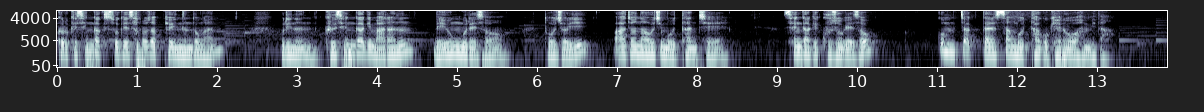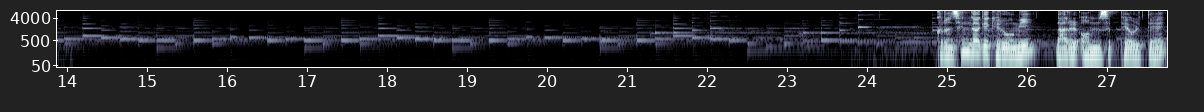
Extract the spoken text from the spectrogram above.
그렇게 생각 속에 사로잡혀 있는 동안 우리는 그 생각이 말하는 내용물에서 도저히 빠져나오지 못한 채 생각의 구속에서 꼼짝달싹 못하고 괴로워합니다. 그런 생각의 괴로움이 나를 엄습해 올 때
